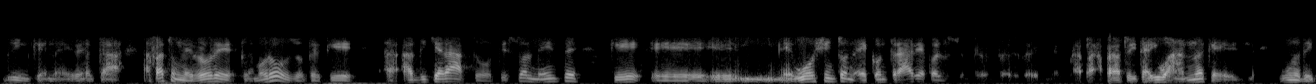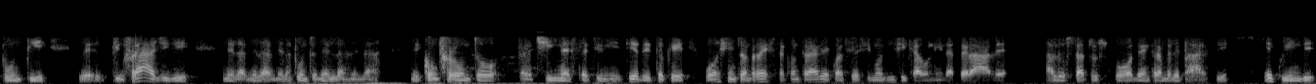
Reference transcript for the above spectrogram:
Blinken in realtà? Ha fatto un errore clamoroso perché ha, ha dichiarato testualmente che eh, eh Washington è contraria a quello, ha parlato di Taiwan, che è uno dei punti eh, più fragili nella, nella, nella, nel confronto tra Cina e Stati Uniti, ha detto che Washington resta contraria a qualsiasi modifica unilaterale allo status quo da entrambe le parti e quindi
